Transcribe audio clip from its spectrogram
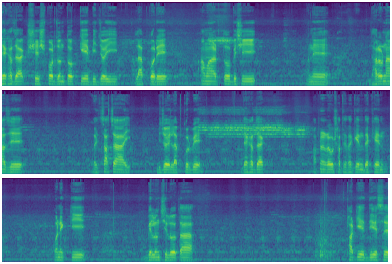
দেখা যাক, শেষ পর্যন্ত কে বিজয়ী লাভ করে। আমার তো বেশি মানে ধারণা যে ওই চাচাই বিজয় লাভ করবে। দেখা যাক, আপনারাও সাথে থাকেন, দেখেন। অনেকটি বেলুন ছিল, তা ফাটিয়ে দিয়েছে।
